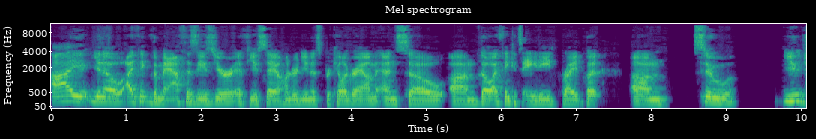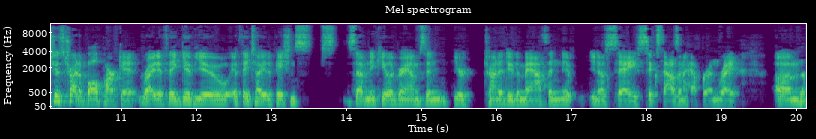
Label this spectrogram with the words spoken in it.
I, you know, I think the math is easier if you say 100 units per kilogram, and so um, though I think it's 80, right? But um, so you just try to ballpark it, right? If they give you, if they tell you the patient's 70 kilograms and you're trying to do the math and it, you know, say 6,000 heparin, right? Um, sure.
